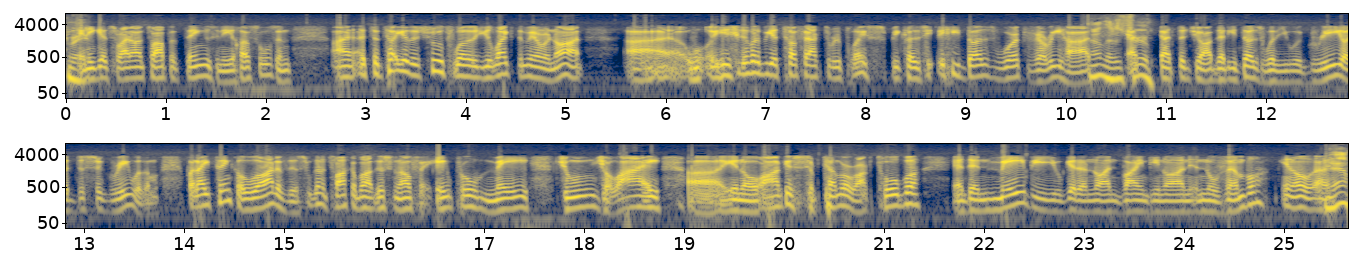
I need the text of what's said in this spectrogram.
Right. And he gets right on top of things, and he hustles. And I, to tell you the truth, whether you like the mayor or not, uh, he's going to be a tough act to replace because he, he does work very hard No, is at, at the job that he does, whether you agree or disagree with him. But I think a lot of this, we're going to talk about this now for April, May, June, July, uh, you know, August, September, October, and then maybe you get a non-binding on in November. You know, uh, Yeah,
